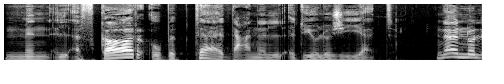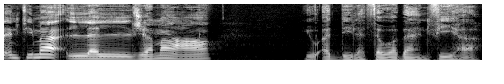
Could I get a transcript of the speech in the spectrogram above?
من الأفكار وببتعد عن الإيديولوجيات. لأنه الانتماء للجماعة يؤدي للذوبان فيها.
